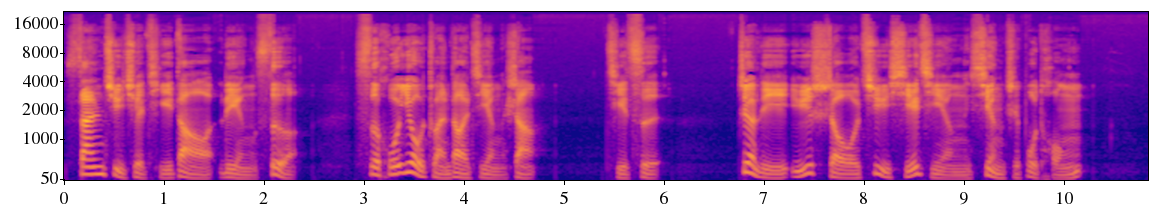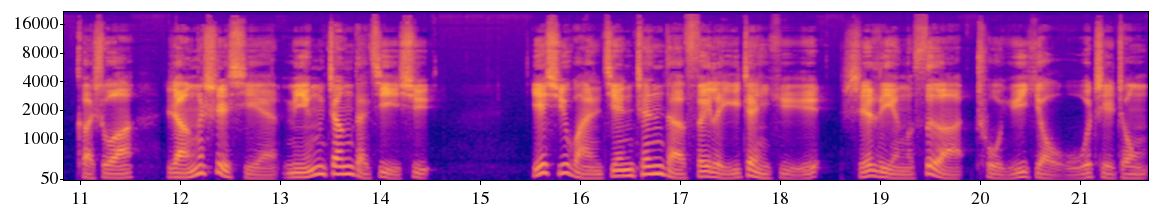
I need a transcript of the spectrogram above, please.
三句却提到岭色，似乎又转到景上。其次，这里与首句写景性质不同，可说仍是写明争的继续。也许晚间真的飞了一阵雨，使岭色处于有无之中。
